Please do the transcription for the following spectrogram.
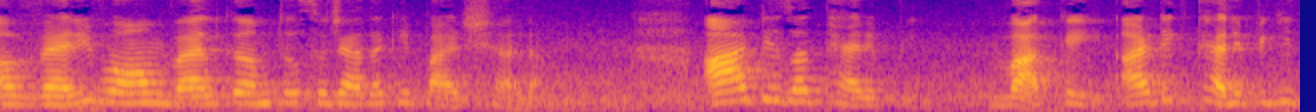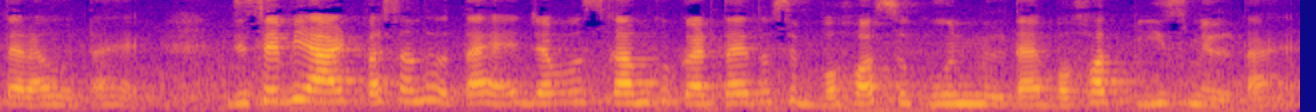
A very warm welcome to Sujata की पाठशाला। आर्ट इज़ अ थेरेपी वाकई आर्ट एक थेरेपी की तरह होता है। जिसे भी आर्ट पसंद होता है, जब उस काम को करता है तो उसे बहुत सुकून मिलता है, बहुत पीस मिलता है।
